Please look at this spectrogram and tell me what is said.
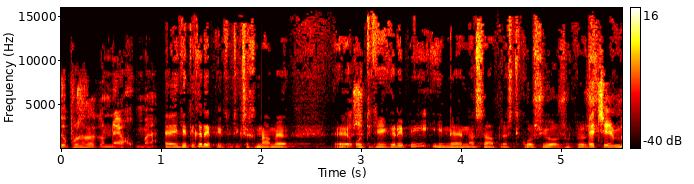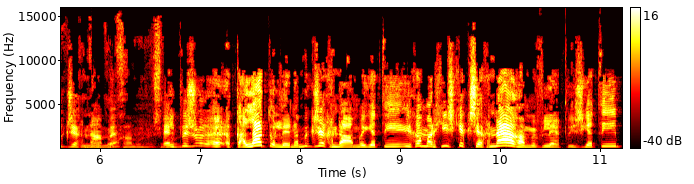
2022, πώς θα τον έχουμε. Ε, για την γρήπη, διότι ξεχνάμε ε, ότι και η γρήπη είναι ένας αναπνευστικός ιός ο οποίος. Έτσι, μην ξεχνάμε. Ελπίζω, ε, καλά το λέει, να μην ξεχνάμε, γιατί είχαμε αρχίσει και ξεχνάγαμε, βλέπεις. Γιατί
